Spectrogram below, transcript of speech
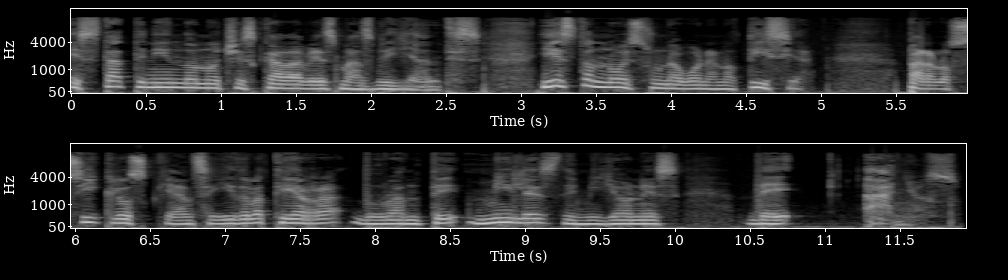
está teniendo noches cada vez más brillantes. Y esto no es una buena noticia para los ciclos que han seguido la Tierra durante miles de millones de años.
